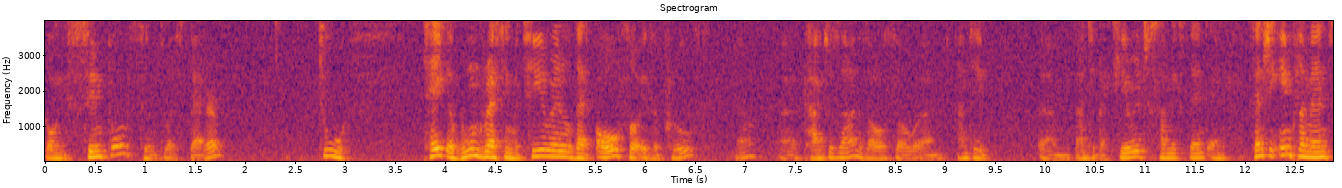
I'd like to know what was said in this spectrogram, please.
going simple, simple is better, to take a wound dressing material that also is approved. Yeah? Uh, is also um, anti, um, antibacterial to some extent, and essentially implement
